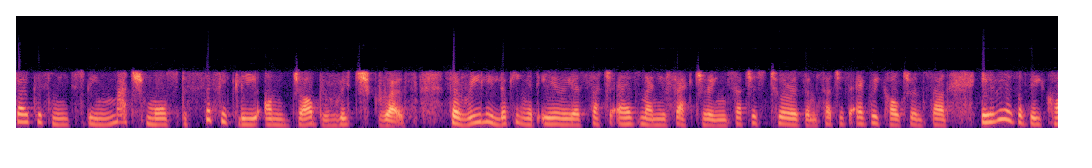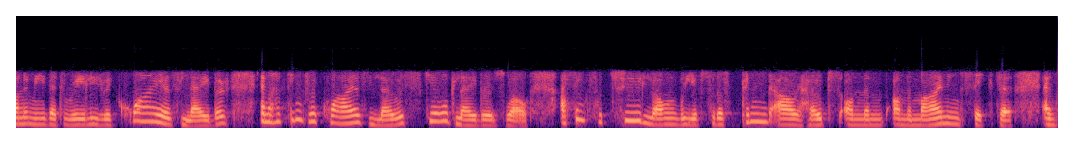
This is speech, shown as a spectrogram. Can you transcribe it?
focus needs to be much more specifically on job rich growth. So really looking at areas such as manufacturing, such as tourism, such as agriculture and so on, areas of the economy that really requires labor and I think requires lower skilled labor as well. I think for too long we have sort of pinned our hopes on the on the mining sector and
